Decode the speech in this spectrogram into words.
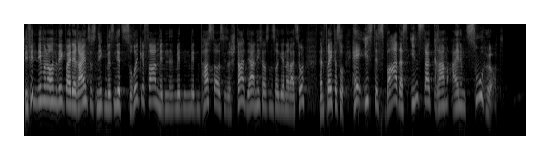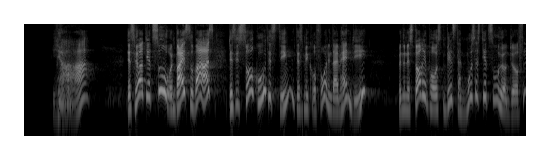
Die finden immer noch einen Weg, bei dir reinzusneaken. Wir sind jetzt zurückgefahren mit, mit, mit einem Pastor aus dieser Stadt, ja, nicht aus unserer Generation. Dann fragt er so, hey, ist es wahr, dass Instagram einem zuhört? Ja, das hört dir zu. Und weißt du was? Das ist so gut, das Ding, das Mikrofon in deinem Handy, wenn du eine Story posten willst, dann muss es dir zuhören dürfen.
